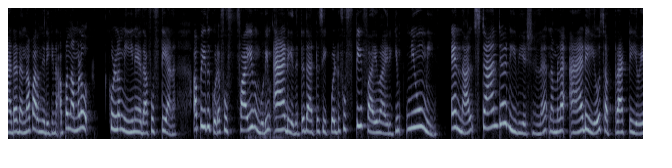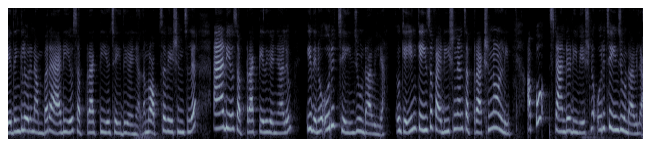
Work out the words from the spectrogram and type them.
ആഡഡ് എന്നാണ് പറഞ്ഞിരിക്കുന്നത്. അപ്പോൾ നമ്മൾ ക്കുള്ള മീൻ ഏതാ? ഫിഫ്റ്റി ആണ്. അപ്പോൾ ഇത് കൂടെ ഫൈവും കൂടിയും ആഡ് ചെയ്തിട്ട് that is equal to fifty five ആയിരിക്കും ന്യൂ മീൻ എന്നാൽ സ്റ്റാൻഡേർഡ് ഡീവിയേഷനിൽ നമ്മൾ ആഡ് ചെയ്യോ സബ്ട്രാക്ട് ചെയ്യോ ഏതെങ്കിലും ഒരു നമ്പർ ആഡ് ചെയ്യോ സബ്ട്രാക്ട് ചെയ്യോ ചെയ്ത് കഴിഞ്ഞാൽ നമ്മൾ ഒബ്സർവേഷൻസിൽ ആഡ് ചെയ്യോ സബ്ട്രാക്ട് ചെയ്ത് കഴിഞ്ഞാലും ഇതിന് ഒരു ചേഞ്ചും ഉണ്ടാവില്ല. Okay in case of addition and subtraction only അപ്പോൾ സ്റ്റാൻഡേർഡ് ഡീവിയേഷന് ഒരു ചേഞ്ചും ഉണ്ടാവില്ല.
